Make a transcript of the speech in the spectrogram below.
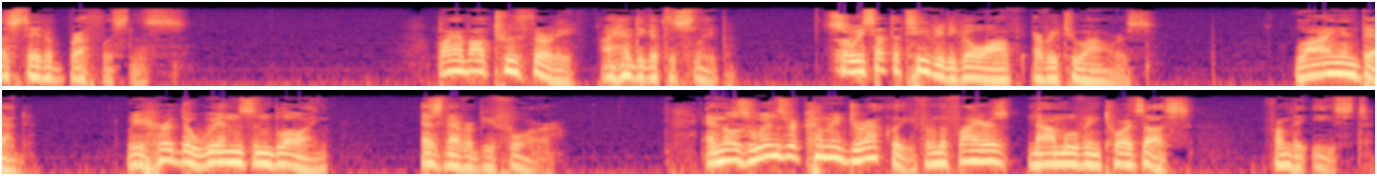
a state of breathlessness. By about 2.30, I had to get to sleep. So we set the TV to go off every two hours. Lying in bed, we heard the winds and blowing as never before. And those winds were coming directly from the fires now moving towards us from the east.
